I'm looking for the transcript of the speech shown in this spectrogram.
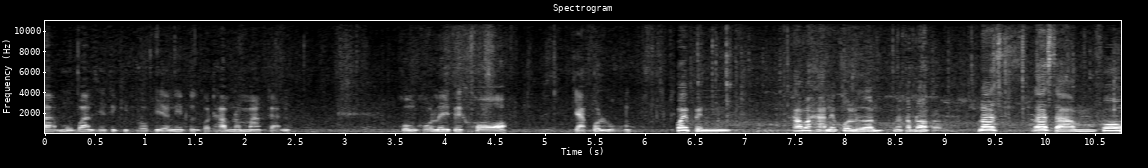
ละหมู่บ้านเศรษฐกิจพอเพียงนี่เพิ่นก็ทำน้ำมันกัน ผมก็เลยไปขอจากพ่อหลวงไว้เป็นทำอาหารในครัวเรือนนะครับเนาะล่าล่าสามฟอง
